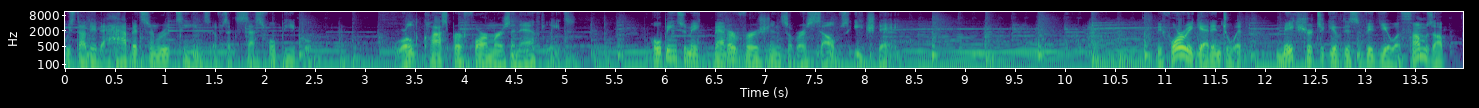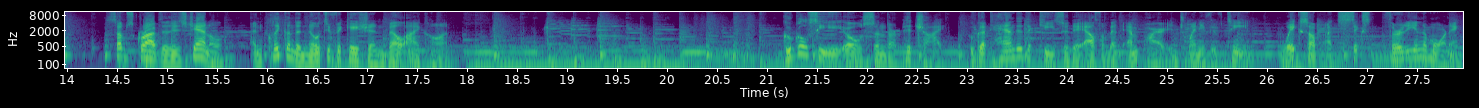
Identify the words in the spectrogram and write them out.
we study the habits and routines of successful people, world class performers and athletes, hoping to make better versions of ourselves each day. Before we get into it, make sure to give this video a thumbs up, subscribe to this channel, and click on the notification bell icon. Google CEO Sundar Pichai, who got handed the keys to the alphabet empire in 2015, wakes up at 6:30 in the morning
